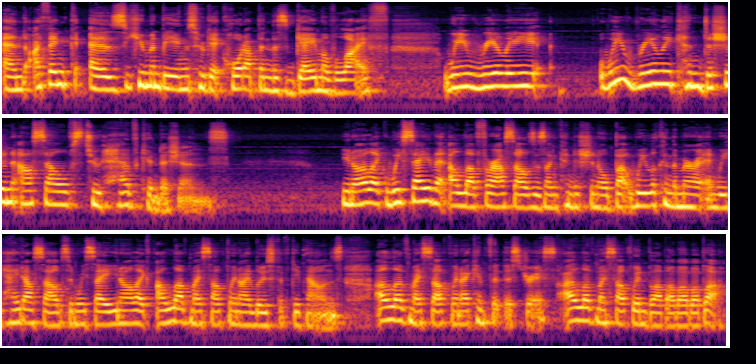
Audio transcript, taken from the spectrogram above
And I think as human beings who get caught up in this game of life, we really we really condition ourselves to have conditions. You know, like we say that our love for ourselves is unconditional, but we look in the mirror and we hate ourselves and we say, you know, like I love myself when I lose 50 pounds. I love myself when I can fit this dress. I love myself when blah, blah, blah, blah, blah.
